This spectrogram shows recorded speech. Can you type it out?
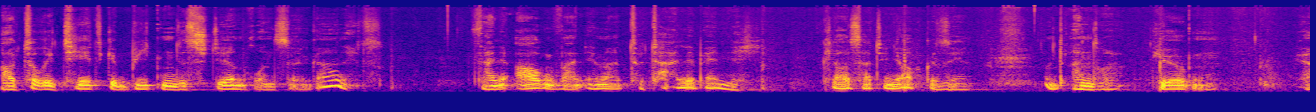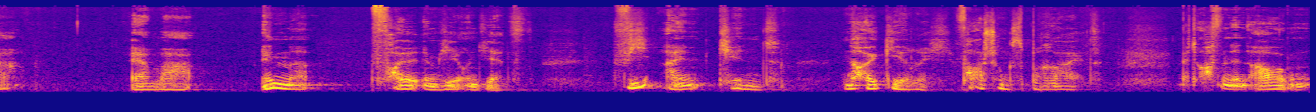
Autorität gebietendes Stirnrunzeln, gar nichts. Seine Augen waren immer total lebendig. Klaus hat ihn ja auch gesehen und andere, Jürgen, ja. Er war immer voll im Hier und Jetzt wie ein Kind, neugierig, forschungsbereit, mit offenen Augen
